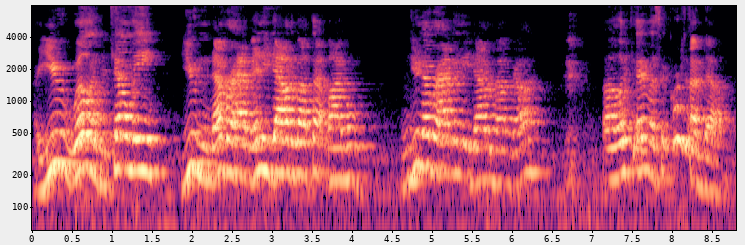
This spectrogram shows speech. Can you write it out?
"Are you willing to tell me you never have any doubt about that Bible?" You never have any doubt about God? I looked at him, I said, Of course I have doubt.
